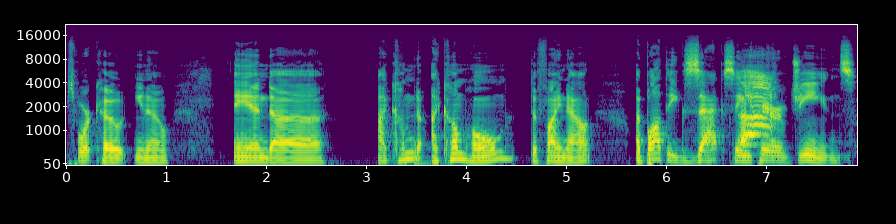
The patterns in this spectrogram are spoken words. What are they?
sport coat, you know, and uh, I come to, I come home to find out I bought the exact same pair of jeans.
